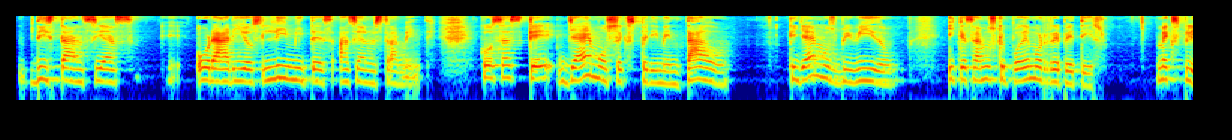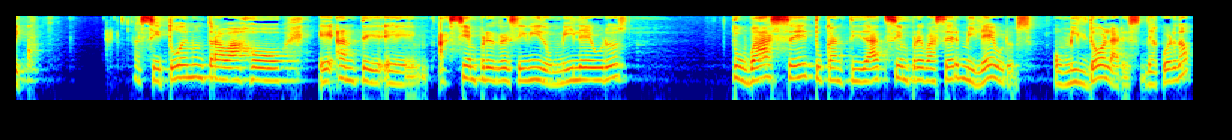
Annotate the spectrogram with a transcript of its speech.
distancias, eh, horarios, límites hacia nuestra mente. Cosas que ya hemos experimentado, que ya hemos vivido y que sabemos que podemos repetir. Me explico. Si tú en un trabajo eh, ante, eh, has siempre recibido mil euros, tu base, tu cantidad siempre va a ser mil euros o mil dólares, ¿de acuerdo?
